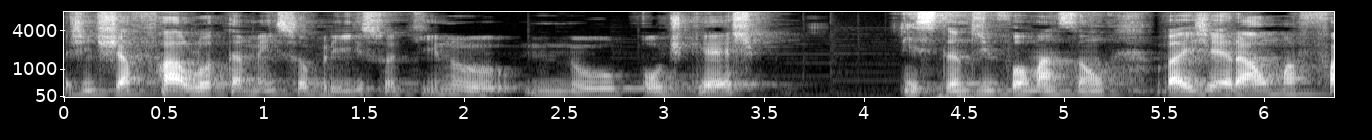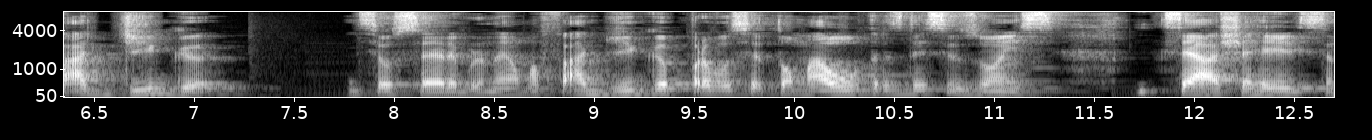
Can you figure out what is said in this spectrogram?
a gente já falou também sobre isso aqui no, no podcast. Esse tanto de informação vai gerar uma fadiga em seu cérebro, né? Uma fadiga para você tomar outras decisões. O que você acha, Rei? Você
